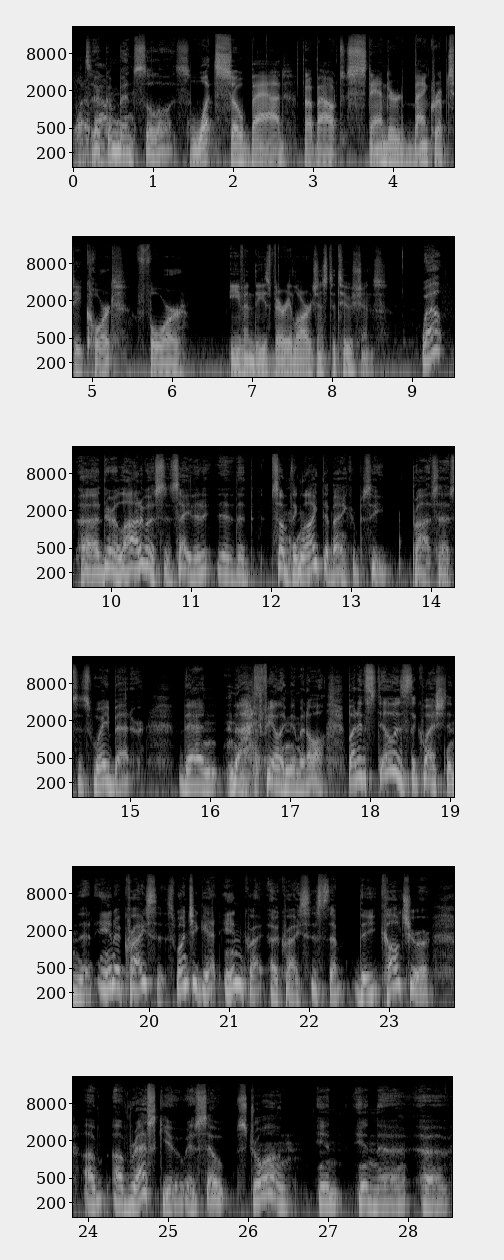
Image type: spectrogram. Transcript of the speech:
what circumvents the laws. What's so bad about standard bankruptcy court for even these very large institutions? Well, uh, there are a lot of us that say that, that something like the bankruptcy process is way better than not feeling them at all. But it still is the question that in a crisis, once you get in a crisis, the, the culture of, of rescue is so strong in in the uh,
